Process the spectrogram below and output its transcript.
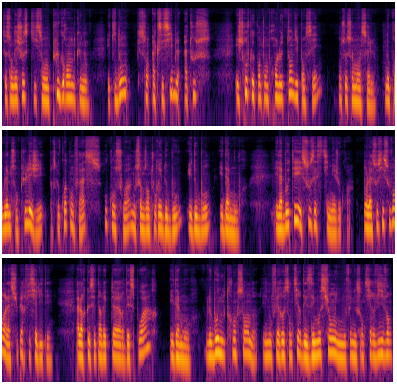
Ce sont des choses qui sont plus grandes que nous, et qui donc sont accessibles à tous. Et je trouve que quand on prend le temps d'y penser, on se sent moins seul. Nos problèmes sont plus légers parce que quoi qu'on fasse, où qu'on soit, nous sommes entourés de beau et de bon et d'amour. Et la beauté est sous-estimée, je crois. On l'associe souvent à la superficialité, alors que c'est un vecteur d'espoir et d'amour. Le beau nous transcende, il nous fait ressentir des émotions, il nous fait nous sentir vivants.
